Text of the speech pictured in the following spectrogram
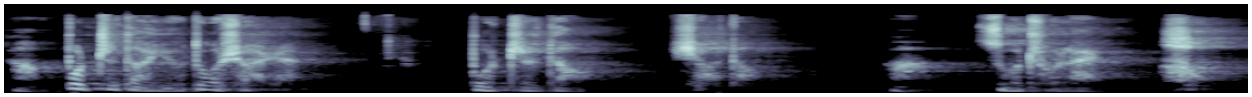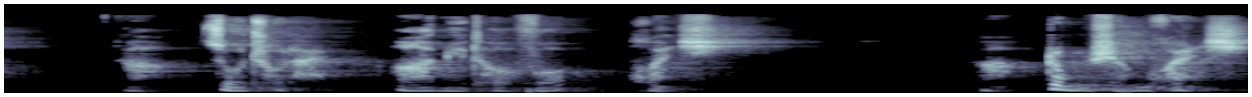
啊，不知道有多少人不知道孝道。啊，做出来好。啊，做出来阿弥陀佛欢喜。啊，众生欢喜。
